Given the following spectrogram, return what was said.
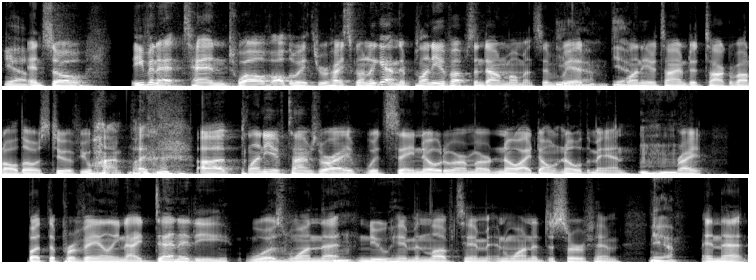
Yeah. And so even at 10, 12, all the way through high school, and again, there are plenty of ups and down moments. And we Yeah, had yeah. plenty of time to talk about all those too, if you want. But uh, plenty of times where I would say no to him or no, I don't know the man, Mhm. right? But the prevailing identity was one that Mhm. knew him and loved him and wanted to serve him. Yeah. And that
